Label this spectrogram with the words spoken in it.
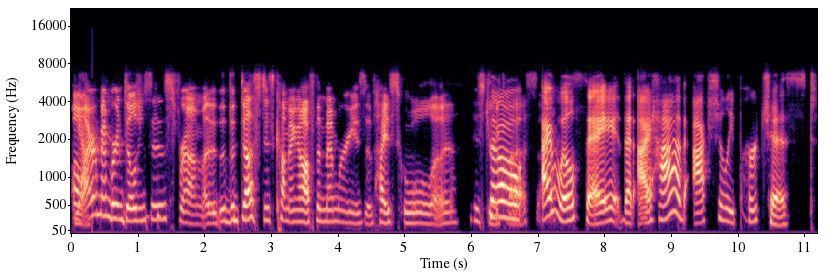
Oh, Yeah. I remember indulgences from uh, the, the dust is coming off the memories of high school uh, history So, class. I will say that I have actually purchased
